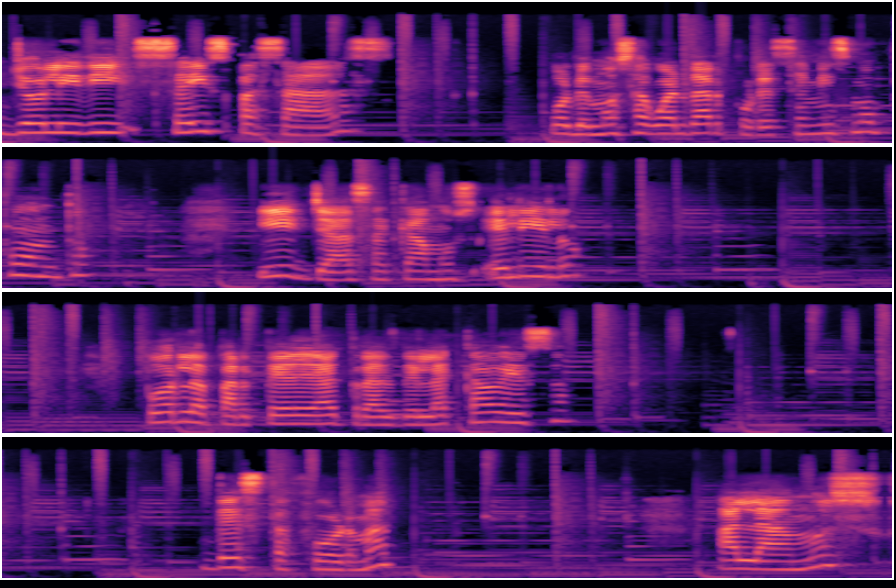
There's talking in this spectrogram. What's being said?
yo le di 6 pasadas, volvemos a guardar por ese mismo punto. Y ya sacamos el hilo. Por la parte de atrás de la cabeza. De esta forma. Alamos.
